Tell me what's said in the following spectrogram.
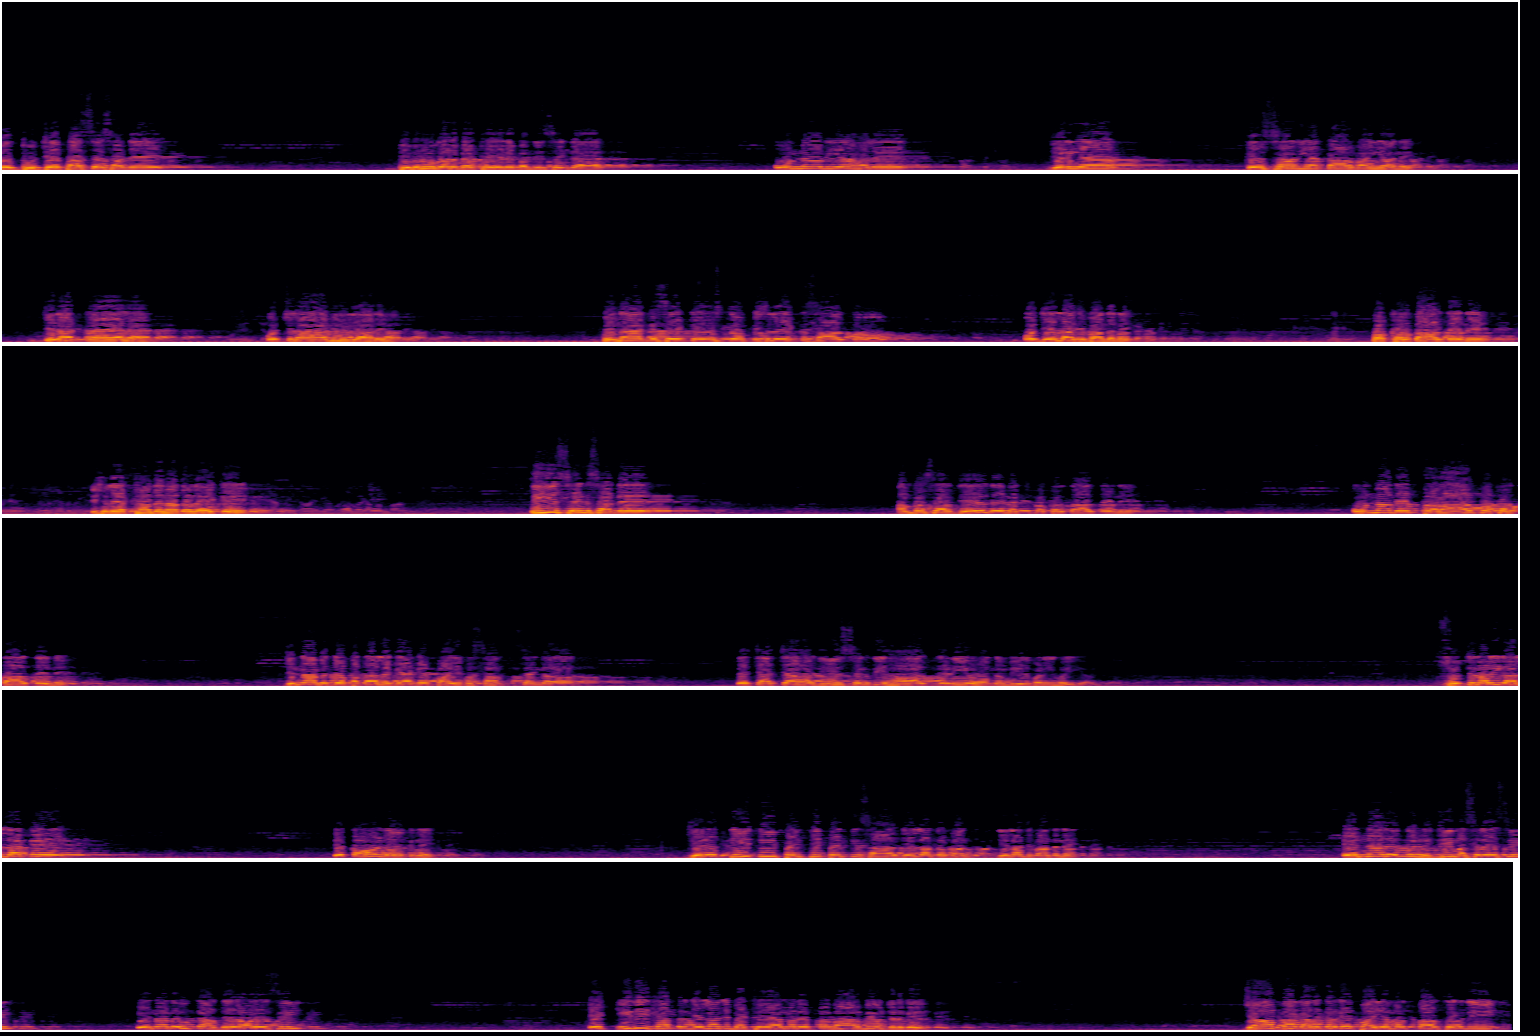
ਤੇ ਦੂਜੇ ਪਾਸੇ ਸਾਡੇ ਡਿਬਰੂਗੜ ਬੈਠੇ ਜਿਹੜੇ ਬੰਦੀ ਸਿੰਘ ਹੈ, ਉਹਨਾਂ ਦੀਆਂ ਹਲੇ ਜਿਹੜੀਆਂ ਕੇਸਾਂ ਦੀਆਂ ਕਾਰਵਾਈਆਂ ਨੇ, ਜਿਹੜਾ ਟ੍ਰਾਇਲ ਹੈ, ਉਹ ਚਲਾਇਆ ਵੀ ਨਹੀਂ ਜਾ ਰਿਹਾ। ਬਿਨਾਂ ਕਿਸੇ ਕੇਸ ਤੋਂ ਪਿਛਲੇ 1 ਸਾਲ ਤੋਂ ਉਹ ਜੇਲ੍ਹਾਂ 'ਚ ਬੰਦ ਨੇ। ਭੁੱਖ ਹੜਤਾਲ ਤੇ ਨੇ। ਪਿਛਲੇ 8 ਦਿਨਾਂ ਤੋਂ ਲੈ ਕੇ 30 ਸਿੰਘ ਸਾਡੇ ਅੰਮ੍ਰਿਤਸਰ ਜੇਲ੍ਹ ਦੇ ਵਿੱਚ ਭੁੱਖ ਹੜਤਾਲ ਤੇ ਨੇ। ਉਹਨਾਂ ਦੇ ਪਰਿਵਾਰ ਭੁੱਖ ਹੜਤਾਲ ਤੇ ਨੇ। ਜਿਨ੍ਹਾਂ ਵਿੱਚੋਂ ਪਤਾ ਲੱਗਿਆ ਕਿ ਭਾਈ ਬਸੰਤ ਸਿੰਘ ਤੇ ਚਾਚਾ ਹਰਜੀਤ ਸਿੰਘ ਦੀ ਹਾਲਤ ਜਿਹੜੀ ਉਹ ਗੰਭੀਰ ਬਣੀ ਹੋਈ ਆ। ਸੋਚਣ ਵਾਲੀ ਗੱਲ ਆ ਕਿ ਇਹ ਕੌਣ ਲੋਕ ਨੇ? ਜਿਹੜੇ 30 30 35 35 ਸਾਲ ਜੇਲ੍ਹਾਂ ਤੋਂ ਬੰਦ, ਜੇਲ੍ਹਾਂ 'ਚ ਬੰਦ ਨੇ। ਇਹਨਾਂ ਦੇ ਕੋਈ ਨਿੱਜੀ ਮਸਲੇ ਸੀ। ਇਹਨਾਂ ਦੇ ਕੋਈ ਘਰ ਦੇ ਰੌਲੇ ਸੀ। ਇਹ ਕਿਹਦੀ ਖਾਤਰ ਜੇਲ੍ਹਾਂ 'ਚ ਬੈਠੇ ਆ? ਉਹਨਾਂ ਦੇ ਪਰਿਵਾਰ ਵੀ ਉੱਜੜ ਗਏ। ਜਾਂ ਆਪਾਂ ਗੱਲ ਕਰੀਏ ਭਾਈ ਅਮਰਪਾਲ ਸਿੰਘ ਦੀ,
